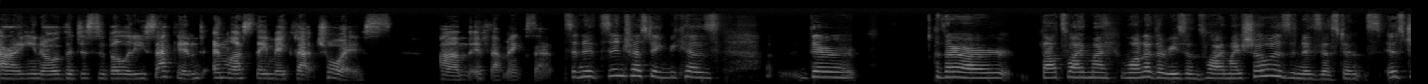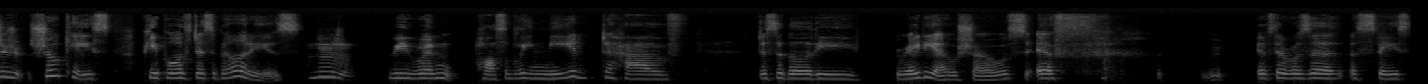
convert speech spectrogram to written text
uh, you know, the disability second, unless they make that choice, um, if that makes sense. And it's interesting because there, there are that's why my one of the reasons why my show is in existence is to showcase people with disabilities mm. we wouldn't possibly need to have disability radio shows if if there was a, a space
